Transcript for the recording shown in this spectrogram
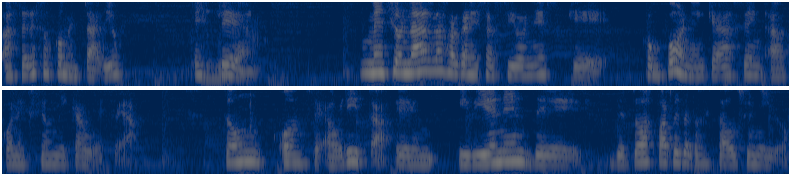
hacer esos comentarios, este, mencionar las organizaciones que componen, que hacen a Conexión Nica USA. son 11 ahorita y vienen de, de, todas partes de los Estados Unidos.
